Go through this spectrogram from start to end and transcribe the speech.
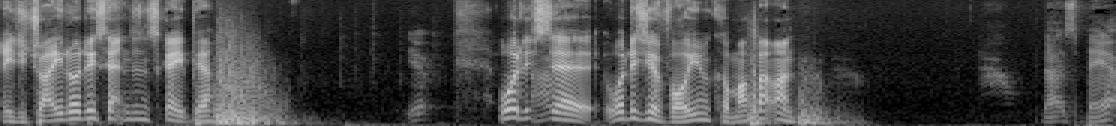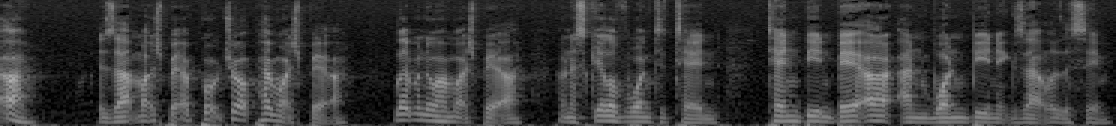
Did you try your audio settings in Skype? Yeah. Yep. What is uh, what does your volume come up at, man? That's better. Is that much better, Pork Chop? How much better? Let me know how much better. On a scale of 1 to 10. 10 being better and 1 being exactly the same.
